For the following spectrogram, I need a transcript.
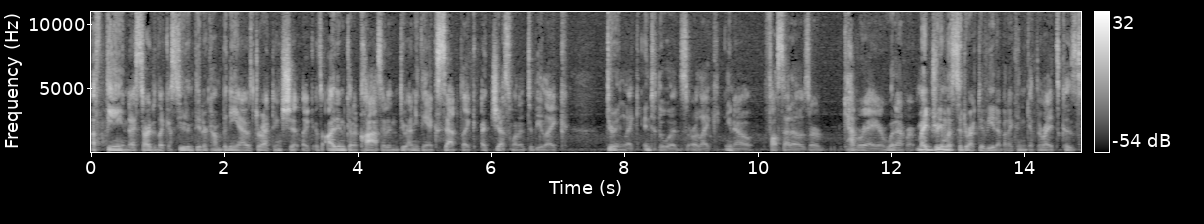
a fiend. I started like a student theater company. I was directing shit. Like I didn't go to class. I didn't do anything except like I just wanted to be like doing like Into the Woods or like you know falsettos or cabaret or whatever. My dream was to direct Evita, but I couldn't get the rights because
